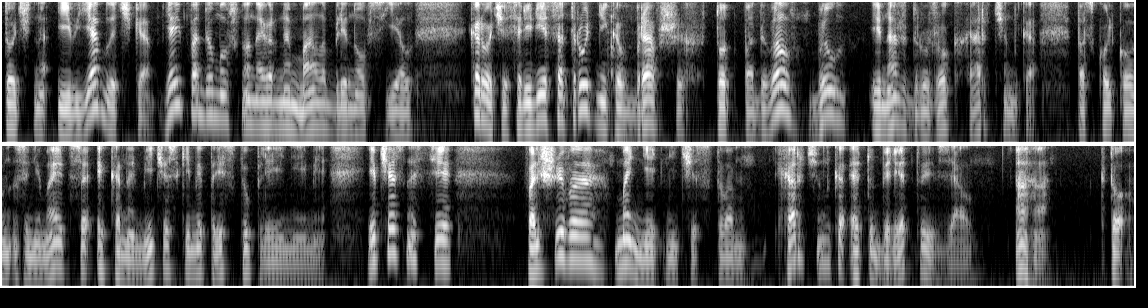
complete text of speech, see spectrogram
точно и в яблочко, я и подумал, что, наверное, мало блинов съел. Короче, среди сотрудников, бравших тот подвал, был и наш дружок Харченко, поскольку он занимается экономическими преступлениями, и, в частности, фальшивомонетничеством». Харченко эту беретту и взял. Ага, кто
